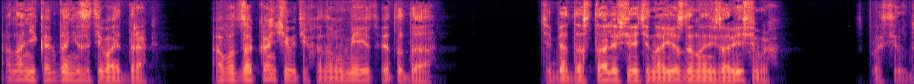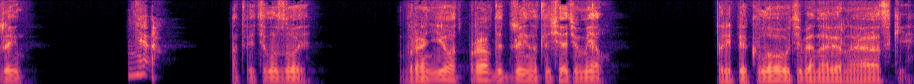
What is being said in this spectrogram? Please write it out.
Она никогда не затевает драк. А вот заканчивать их она умеет, это да. «Тебя достали все эти наезды на независимых?» — спросил Джейн. «Не», — ответила Зоя. Вранье от правды Джейн отличать умел. «Припекло у тебя, наверное, адски.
